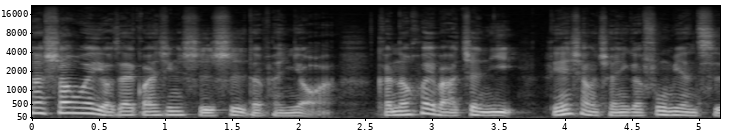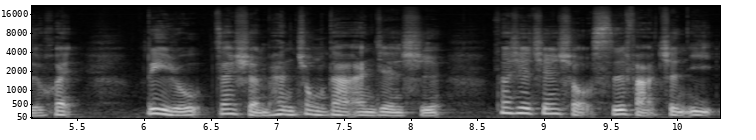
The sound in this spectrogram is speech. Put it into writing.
那稍微有在关心时事的朋友啊，可能会把正义联想成一个负面词汇。例如，在审判重大案件时，那些坚守司法正义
